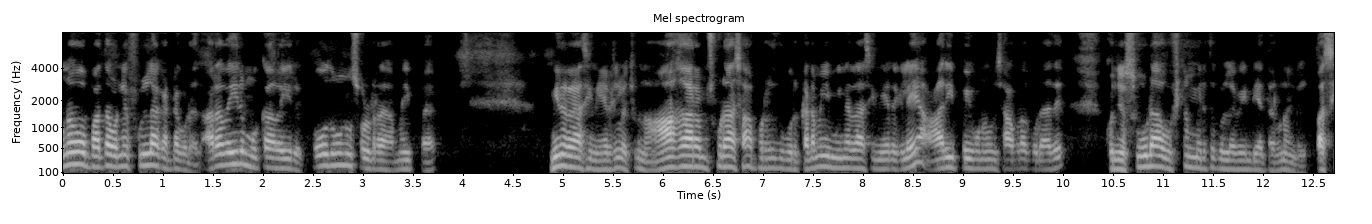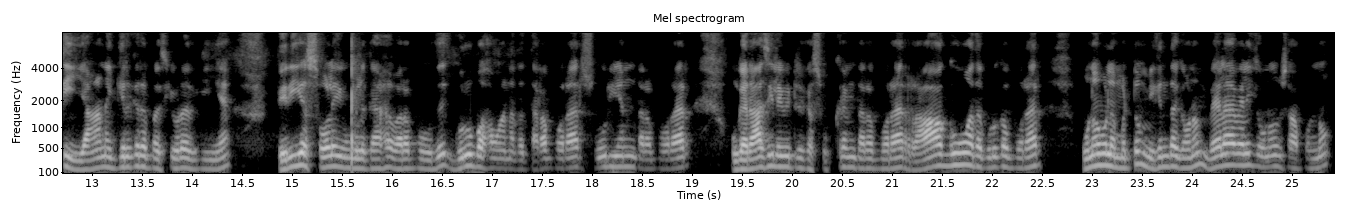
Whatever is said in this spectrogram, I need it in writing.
உணவை பார்த்தா உடனே ஃபுல்லாக கட்டக்கூடாது. அரை வயிறு முக்கால் வயிறு போதும்னு சொல்கிற அமைப்பை மீனராசி நேர்கள் வச்சுக்கணும் ஆகாரம் சூடாக சாப்பிட்றது ஒரு கடமை மீனராசி நேர்களே ஆரிப்பை உணவு சாப்பிடக்கூடாது. கொஞ்சம் சூடாக உஷ்ணம் எடுத்துக்கொள்ள வேண்டிய தருணங்கள். பசி யானைக்கு இருக்கிற பசியோட இருக்கீங்க. பெரிய சோலை உங்களுக்காக வரப்போகுது. குரு பகவான் அதை தரப்போகிறார் சூரியன் தரப்போகிறார் உங்கள் ராசியில் வீட்டிருக்க சுக்கரன் தரப்போகிறார் ராகுவும் அதை கொடுக்க போகிறார் உணவில் மட்டும் மிகுந்த கவனம். வேலை வேலைக்கு உணவு சாப்பிட்ணும்.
